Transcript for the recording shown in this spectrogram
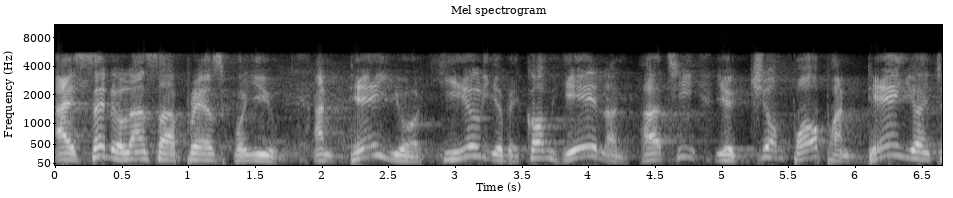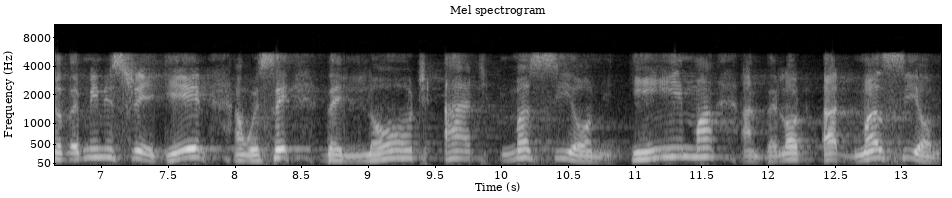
I said he'll answer prayers for you. And then you're healed, you become healed and hearty, you jump up and then you're into the ministry again. And we say, the Lord had mercy on him and the Lord had mercy on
